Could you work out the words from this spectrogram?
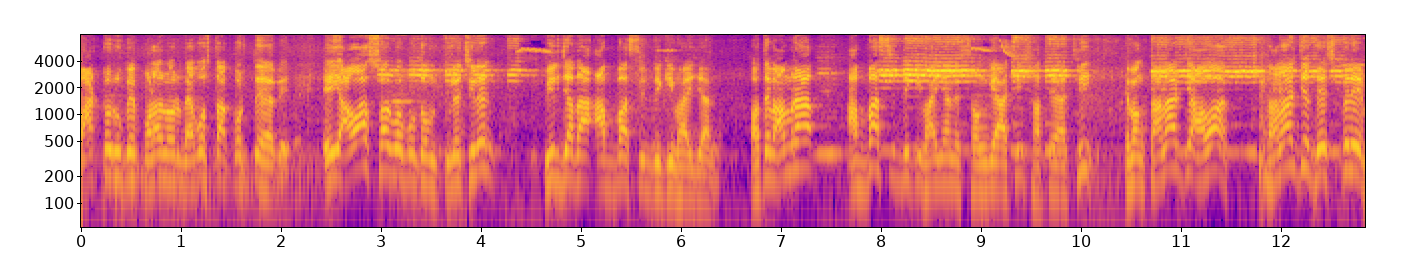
পাঠ্যরূপে পড়ানোর ব্যবস্থা করতে হবে। এই আওয়াজ সর্বপ্রথম তুলেছিলেন পীরজাদা আব্বাস সিদ্দিকী ভাইজান। অতএব আমরা আব্বাস সিদ্দিকী ভাইজানের সঙ্গে আছি, সাথে আছি এবং তানার যে আওয়াজ তানার যে দেশপ্রেম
